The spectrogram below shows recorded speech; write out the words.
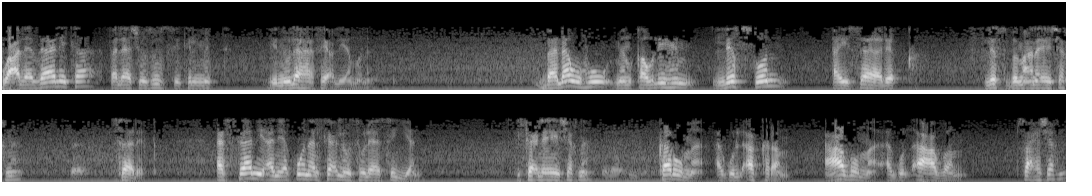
وعلى ذلك فلا شذوذ في كلمة لأنه لها فعل يا مولانا. بنوه من قولهم لص أي سارق. لص بمعنى إيه شيخنا؟ سارق. الثاني أن يكون الفعل ثلاثيا. الفعل إيه شيخنا. كرم أقول أكرم عظم أقول أعظم. صح يا شيخنا؟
